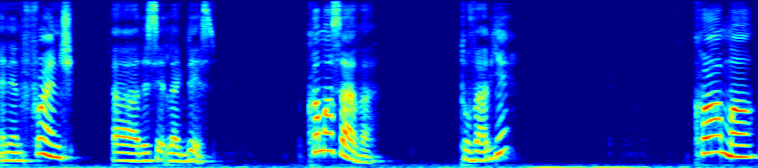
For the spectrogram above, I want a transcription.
And in French, uh, they say it like this. Comment ça va? Tout va bien? Comment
